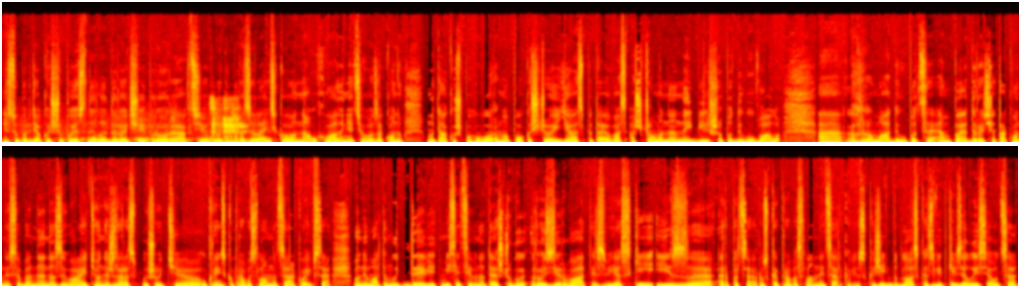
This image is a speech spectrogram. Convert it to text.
І Супер, дякую, що пояснили. До речі, про реакцію Володимира Зеленського на ухвалення цього закону. Ми також поговоримо. Поки що я спитаю вас, а що мене найбільше подивувало? А, громади УПЦ МП, до речі, так вони себе не називають. Вони ж зараз пишуть е, Українська православна церква і все. Вони матимуть 9 місяців на те, щоб розірвати зв'язки із е, РПЦ Руською православною церквою. Скажіть, будь ласка, звідки взялися оце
